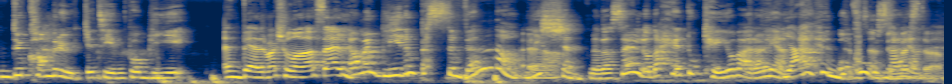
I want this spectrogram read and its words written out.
du kan bruke tiden på å bli en bedre versjon av deg selv. Ja, men Bli den beste venn, da. Bli Ja. kjent med deg selv. Og det er helt ok å være alene. Jeg er 100 og kose seg alene.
